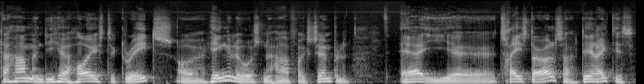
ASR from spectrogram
Der har man de her højeste grades, og hængelåsene har for eksempel er i øh, tre størrelser, det er rigtigt.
